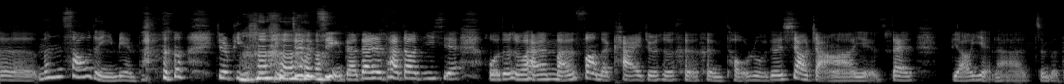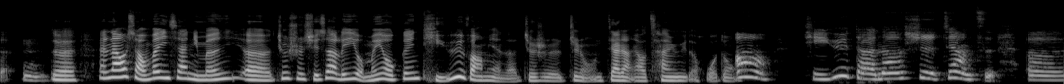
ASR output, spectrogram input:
呃，闷骚的一面吧，就是平时挺正经的，但是他到一些活动时候还蛮放得开，就是很很投入。就是校长啊，也在表演啊，怎么的，嗯，对。哎，那我想问一下，你们呃，就是学校里有没有跟体育方面的，就是这种家长要参与的活动？哦，体育的呢是这样子，呃，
